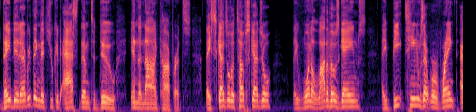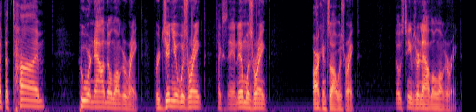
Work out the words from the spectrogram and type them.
They did everything that you could ask them to do in the non-conference. They scheduled a tough schedule. They won a lot of those games. They beat teams that were ranked at the time who are now no longer ranked. Virginia was ranked, Texas A&M was ranked, Arkansas was ranked. Those teams are now no longer ranked.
